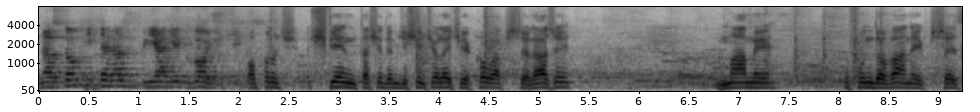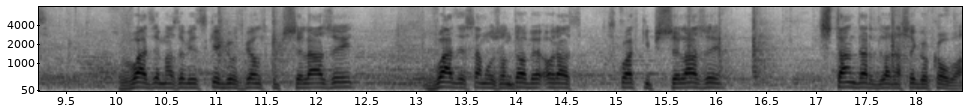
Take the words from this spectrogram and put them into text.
nastąpi teraz wbijanie gwoździ. Oprócz święta 70-lecie koła pszczelarzy mamy ufundowany przez władze Mazowieckiego Związku Pszczelarzy, władze samorządowe oraz składki pszczelarzy sztandar dla naszego koła.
